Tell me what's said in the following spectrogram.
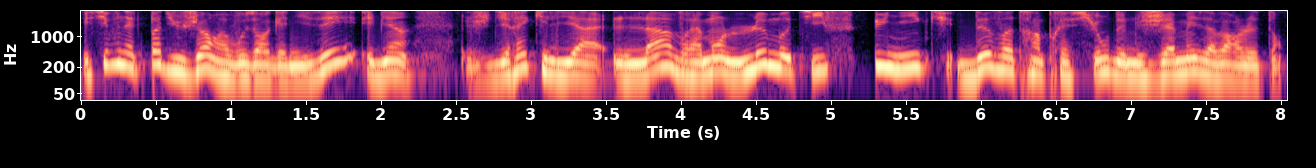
Et si vous n'êtes pas du genre à vous organiser, eh bien, je dirais qu'il y a là vraiment le motif unique de votre impression de ne jamais avoir le temps.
